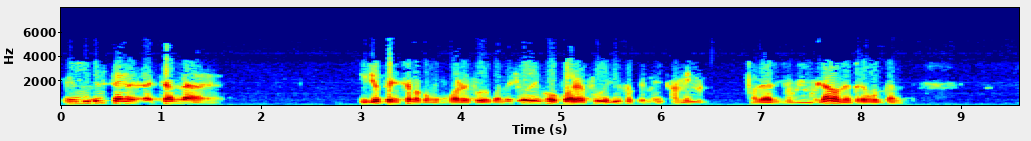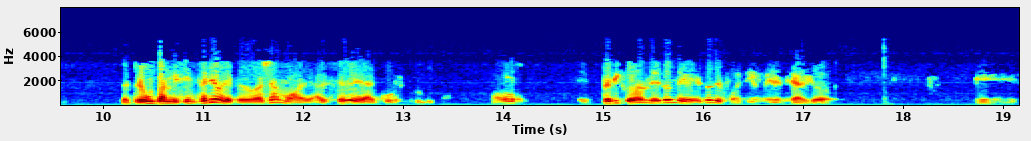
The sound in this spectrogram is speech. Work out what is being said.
me gusta la charla y yo pensaba como jugador de fútbol. Cuando yo dejo jugar al fútbol, dijo que a mí, a ver, yo a un lado me preguntan, me preguntan mis inferiores, pero vayamos al, CD, al currículum. A ver, eh, Perico, ¿dónde, dónde, dónde fue? Tío, mira, mira, yo eh,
